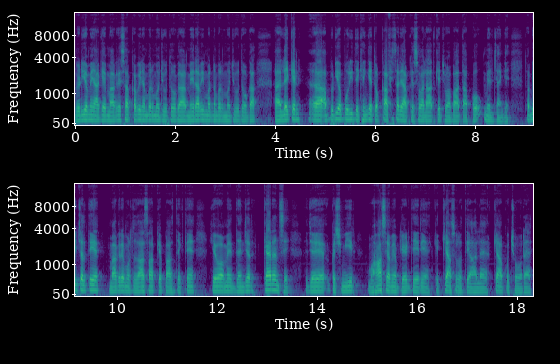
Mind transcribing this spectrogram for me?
वीडियो में आगे मागरे साहब का भी नंबर मौजूद होगा, मेरा भी नंबर मौजूद होगा लेकिन आप वीडियो पूरी देखेंगे तो काफ़ी सारे आपके सवाल के जवाब आपको मिल जाएँगे। तो अभी चलते हैं मागरे मुर्तज़ा साहब के पास देखते हैं कि वो हमें डेंजर कैरन से जो कश्मीर वहाँ से हमें अपडेट दे रहे हैं कि क्या सूरत हाल है क्या कुछ हो रहा है।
